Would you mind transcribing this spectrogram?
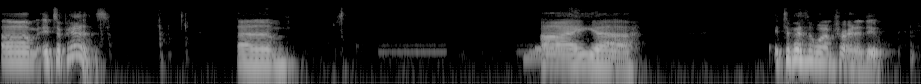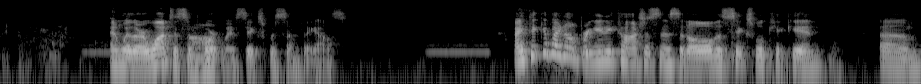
Um, it depends. Um, I, uh, it depends on what I'm trying to do and whether I want to uh-huh. support uh-huh. my six with something else. I think if I don't bring any consciousness at all, the six will kick in um,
